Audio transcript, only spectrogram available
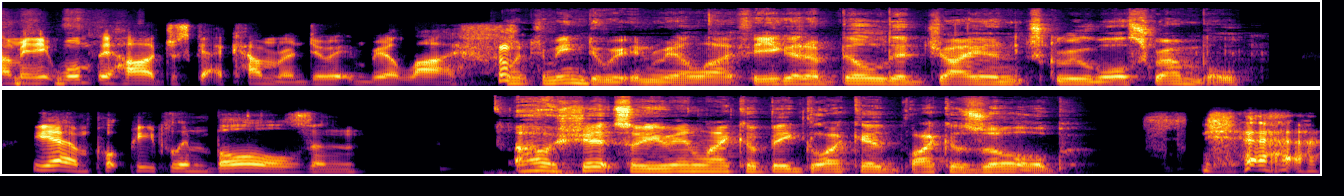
I mean, it won't be hard. Just get a camera and do it in real life. what do you mean do it in real life? Are you going to build a giant Screwball Scramble? yeah, and put people in balls and Oh shit! So you're in like a big, like a like a zorb. yeah.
